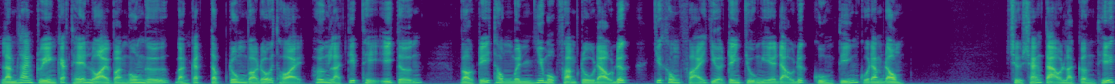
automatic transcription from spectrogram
làm lan truyền các thể loại và ngôn ngữ bằng cách tập trung vào đối thoại hơn là tiếp thị ý tưởng, vào trí thông minh như một phạm trù đạo đức, chứ không phải dựa trên chủ nghĩa đạo đức cuồng tiến của đám đông. Sự sáng tạo là cần thiết,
